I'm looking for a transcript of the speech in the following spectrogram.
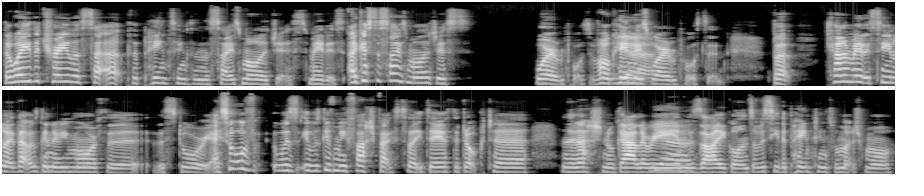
the way the trailer set up the paintings and the seismologists made it. I guess the seismologists were important. Volcanoes Yeah. were important, but kind of made it seem like that was going to be more of the the story. I sort of it was it was giving me flashbacks to like Day of the Doctor and the National Gallery and the Zygons. Obviously, the paintings were much more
